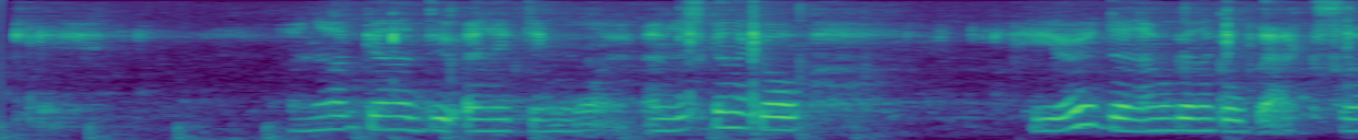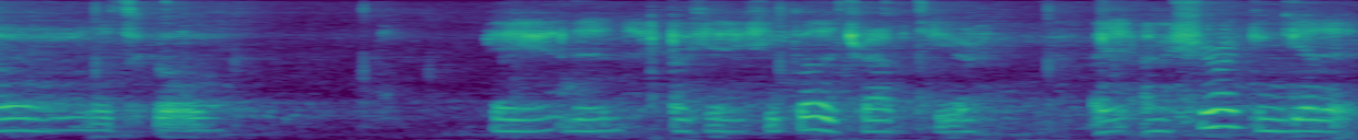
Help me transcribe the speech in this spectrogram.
Okay. I'm not gonna do anything more. I'm just gonna go here, then I'm gonna go back. So let's go. Okay, then okay, she put a trap here. I, I'm sure I can get it.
